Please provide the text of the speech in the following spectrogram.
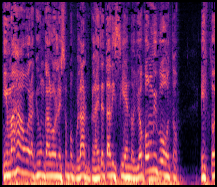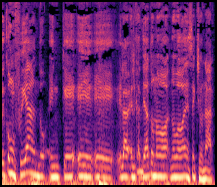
Y más ahora que es un cargo de elección popular, porque la gente está diciendo, yo con mi voto estoy confiando en que eh, eh, el, candidato no, no va a decepcionar.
